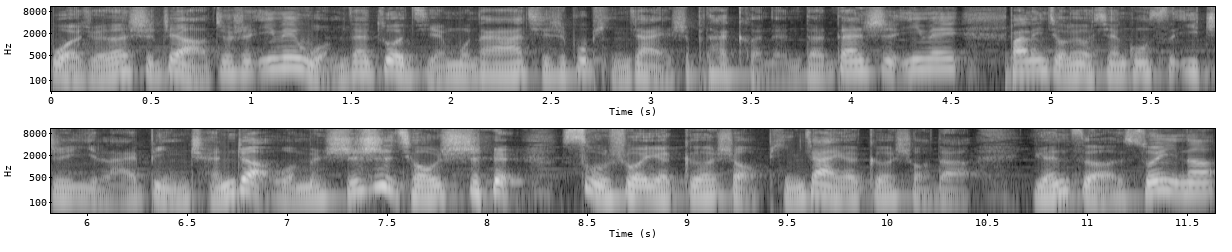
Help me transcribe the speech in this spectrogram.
我觉得是这样，就是因为我们在做节目，大家其实不评价也是不太可能的。但是因为八零九零有限公司一直以来秉承着我们实事求是诉说一个歌手、评价一个歌手的原则，所以呢，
